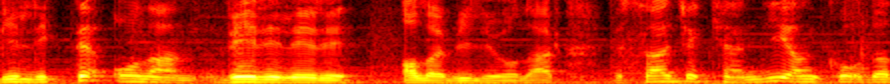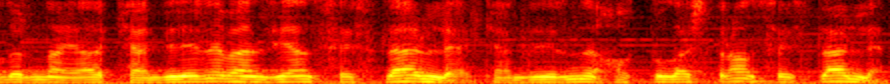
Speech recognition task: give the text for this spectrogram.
birlikte olan verileri alabiliyorlar ve sadece kendi yankı odalarına ya kendilerine benzeyen seslerle, kendilerini haklılaştıran seslerle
